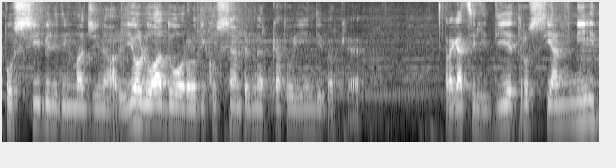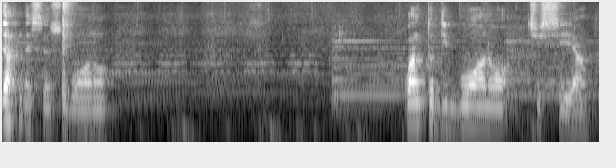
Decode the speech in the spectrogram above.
possibili di immaginare. Io lo adoro, lo dico sempre il mercato indie perché ragazzi lì dietro si annida nel senso buono. Quanto di buono ci sia.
